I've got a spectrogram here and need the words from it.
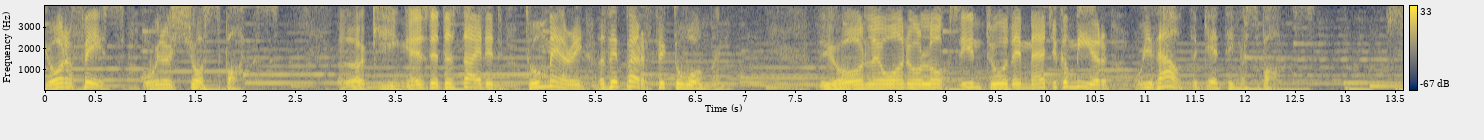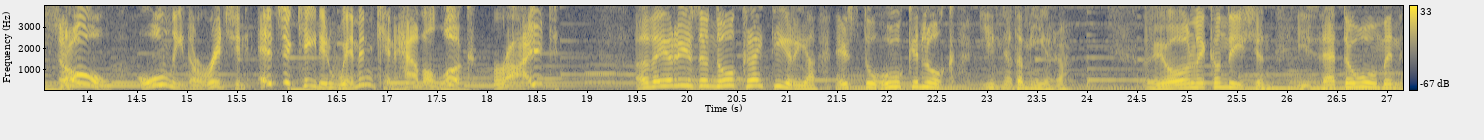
your face will show spots. The king has decided to marry the perfect woman. The only one who looks into the magic mirror without getting spots. So, only the rich and educated women can have a look, right? There is no criteria as to who can look in the mirror. The only condition is that the woman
